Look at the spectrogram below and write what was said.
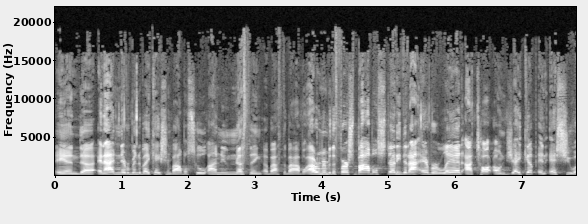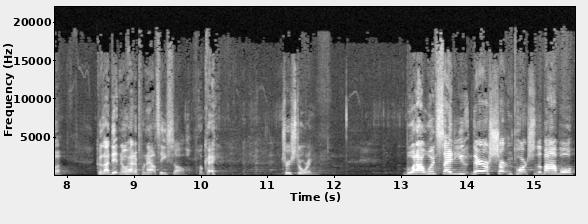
And, uh, and I had never been to vacation Bible school. I knew nothing about the Bible. I remember the first Bible study that I ever led, I taught on Jacob and Eshua because I didn't know how to pronounce Esau, okay? True story. But what I would say to you, there are certain parts of the Bible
